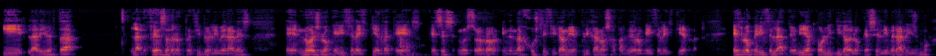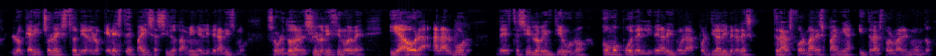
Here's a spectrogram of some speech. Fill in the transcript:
Y la libertad, la defensa de los principios liberales, eh, no es lo que dice la izquierda que es, que ese es nuestro error, intentar justificarnos y explicarnos a partir de lo que dice la izquierda. Es lo que dice la teoría política de lo que es el liberalismo, lo que ha dicho la historia de lo que en este país ha sido también el liberalismo, sobre todo en el siglo XIX, y ahora, al albur de este siglo XXI, cómo puede el liberalismo, la política liberal es transformar España y transformar el mundo,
